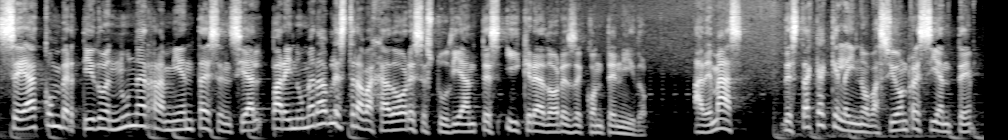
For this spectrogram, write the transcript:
se ha convertido en una herramienta esencial para innumerables trabajadores, estudiantes y creadores de contenido. Además, destaca que la innovación reciente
